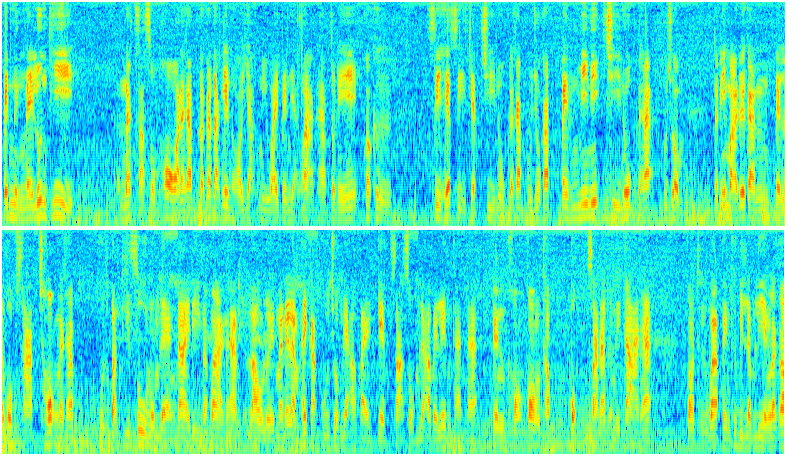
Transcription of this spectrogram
เป็นหนึ่งในรุ่นที่นักสะสมฮอนะครับแล้วก็นักเล่นฮออยากมีไว้เป็นอย่างมากนะครับ ตัวนี้ก็คือ CH47 ชีนุกนะครับคุณผู้ชมครับเป็นมินิชีนุกนะฮะคุณผู้ชมตัวนี้มาด้วยกันเป็นระบบ3ช่องนะครับคุณสมบัติที่สู้ลมแรงได้ดีมากๆนะฮะเราเลยมาแนะนำให้กับคุณผู้ชมได้เอาไปเก็บสะสมและเอาไปเล่นกันนะเป็นของกองทัพบกสหรัฐอเมริกานะฮะก็ถือว่าเป็นเครื่องบินลำเลียง แล้วก็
